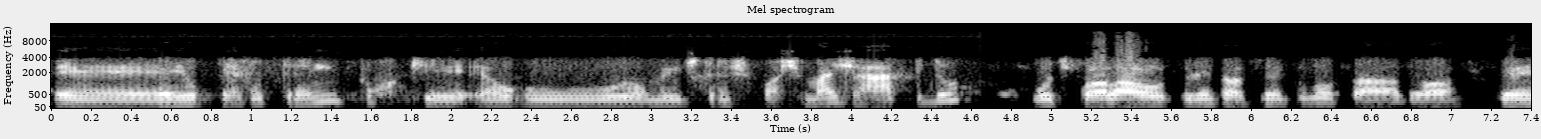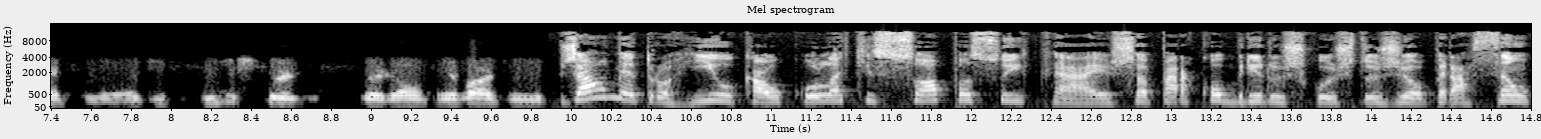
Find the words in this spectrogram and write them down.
é, eu pego o trem porque é o, é o meio de transporte mais rápido, Vou te falar, o trem está sempre lotado, ó. Sempre. É difícil pegar um trem vazio. Já o Metro Rio calcula que só possui caixa para cobrir os custos de operação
